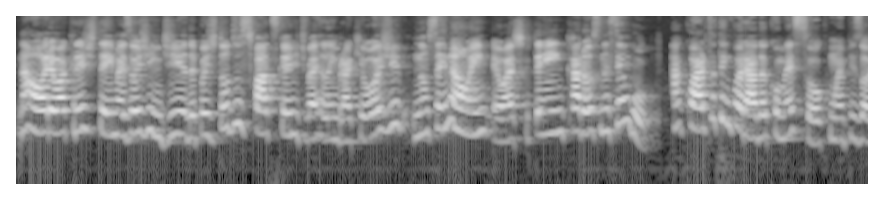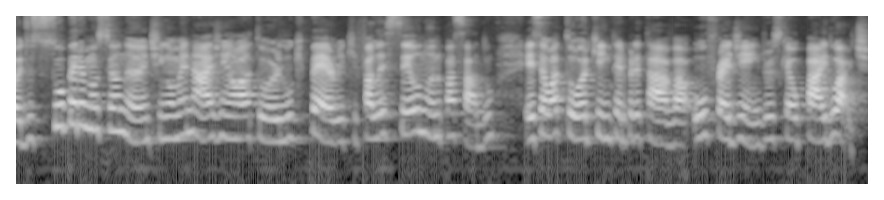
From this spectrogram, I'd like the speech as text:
Na hora eu acreditei, mas hoje em dia, depois de todos os fatos que a gente vai relembrar aqui hoje, não sei não, hein? Eu acho que tem caroço nesse angu. A quarta temporada começou com um episódio super emocionante em homenagem ao ator Luke Perry, que faleceu no ano passado. Esse é o ator que interpretava o Fred Andrews, que é o pai do Art.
